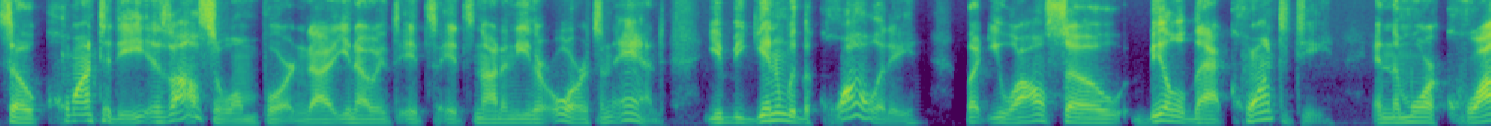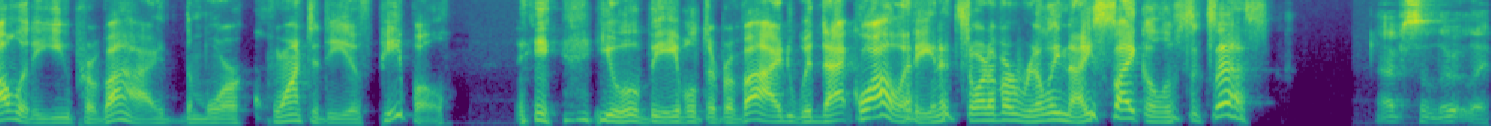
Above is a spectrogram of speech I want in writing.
So quantity is also important. Uh, you know, it's it's it's not an either or, it's an and. You begin with the quality, but you also build that quantity. And the more quality you provide, the more quantity of people you will be able to provide with that quality. And it's sort of a really nice cycle of success. Absolutely.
